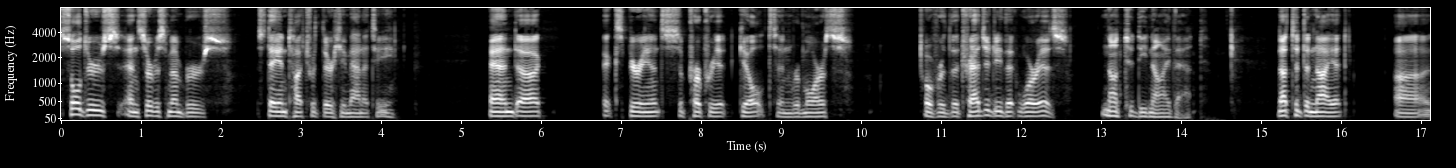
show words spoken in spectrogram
soldiers and service members stay in touch with their humanity and uh, experience appropriate guilt and remorse over the tragedy that war is. Not to deny that. Not to deny it, uh,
